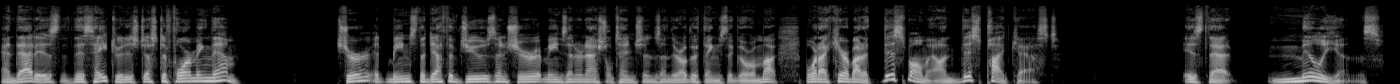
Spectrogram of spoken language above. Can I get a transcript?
And that is that this hatred is just deforming them. Sure, it means the death of Jews, and sure, it means international tensions, and there are other things that go amok. But what I care about at this moment on this podcast is that millions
